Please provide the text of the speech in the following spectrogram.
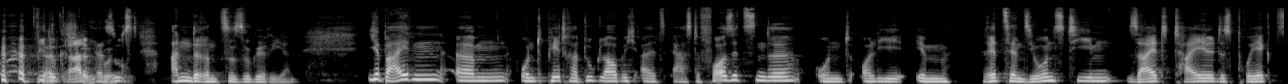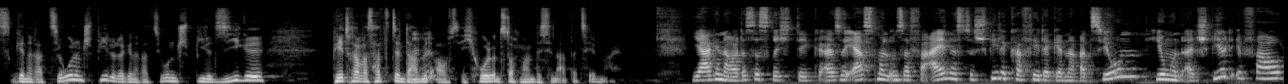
wie ja, du gerade versuchst, wohl. anderen zu suggerieren. Ihr beiden ähm, und Petra, du glaube ich als erste Vorsitzende und Olli im Rezensionsteam seid Teil des Projekts Generationenspiel oder Generationenspiel Siegel. Petra, was hat's denn damit mhm. auf sich? Hol uns doch mal ein bisschen ab, erzähl mal. Ja, genau, das ist richtig. Also erstmal unser Verein ist das Spielecafé der Generation, Jung und Alt spielt e.V.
